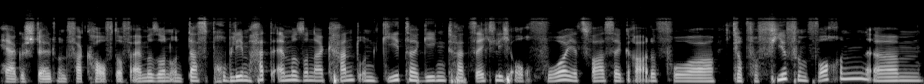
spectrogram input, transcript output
hergestellt und verkauft auf Amazon. Und das Problem hat Amazon erkannt und geht dagegen tatsächlich auch vor. Jetzt war es ja gerade vor, ich glaube vor vier, fünf Wochen, ähm,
